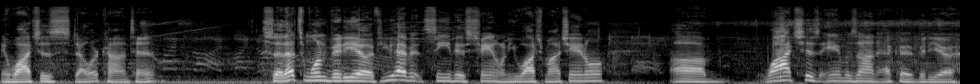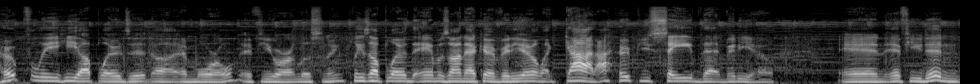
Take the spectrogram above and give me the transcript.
and watch his stellar content. So that's one video. If you haven't seen his channel and you watch my channel, um, watch his Amazon Echo video. Hopefully he uploads it uh, immoral if you are listening. Please upload the Amazon Echo video. Like, God, I hope you saved that video. And if you didn't,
